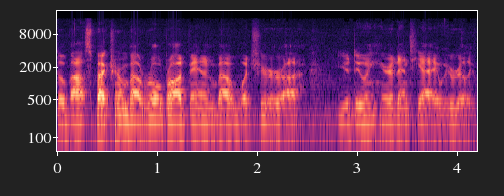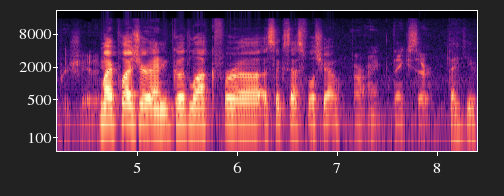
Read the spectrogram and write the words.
about Spectrum, about rural broadband, and about what you're uh, you're doing here at NTIA. We really appreciate it. My pleasure and good luck for a, a successful show. All right, thank you, sir. Thank you.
